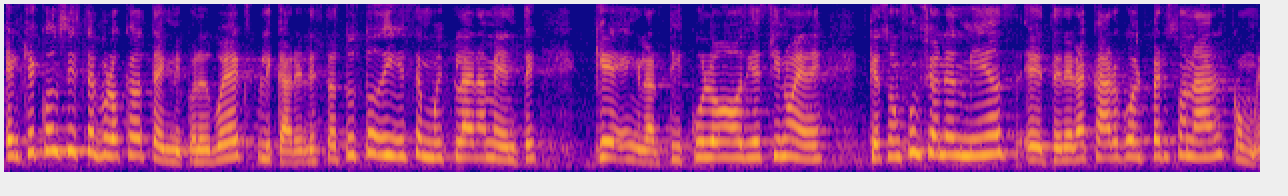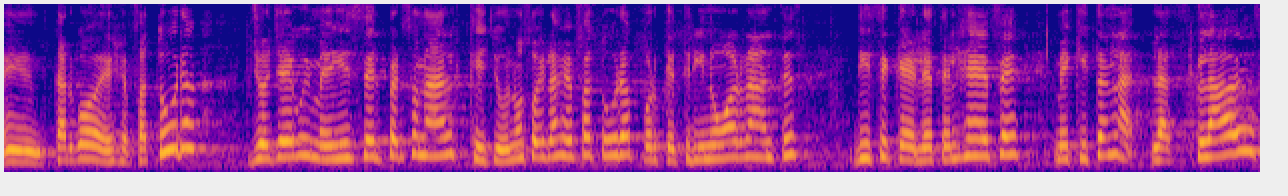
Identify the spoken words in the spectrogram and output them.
¿En qué consiste el bloqueo técnico? Les voy a explicar. El estatuto dice muy claramente que en el artículo 19 que son funciones mías eh, tener a cargo el personal, como en cargo de jefatura. Yo llego y me dice el personal que yo no soy la jefatura porque Trino Barrantes dice que él es el jefe, me quitan la- las claves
